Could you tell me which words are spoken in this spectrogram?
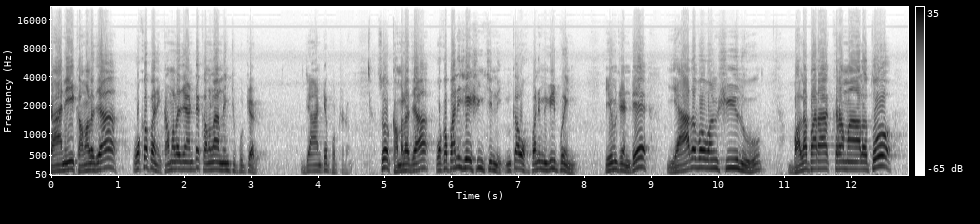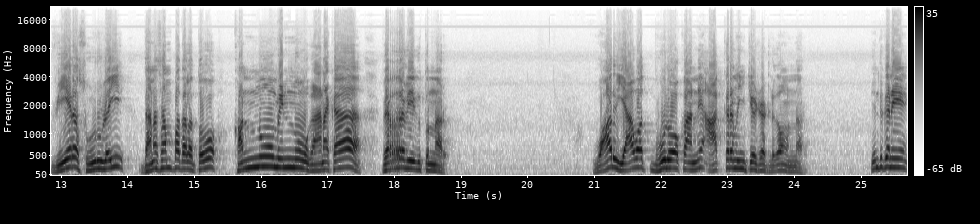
కానీ కమలజ ఒక పని కమలజ అంటే కమలా నుంచి పుట్టాడు. జా అంటే పుట్టడం. సో కమలజ ఒక పని చేసించింది ఇంకా ఒక పని మిగిలిపోయింది. ఏమిటంటే యాదవ వంశీయులు బలపరాక్రమాలతో వీర సూరులై ధన సంపదలతో కన్ను మిన్ను గానక వెర్రవీగుతున్నారు. వారు యావత్ భూలోకాన్ని ఆక్రమించేటట్లుగా ఉన్నారు. ఎందుకని?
